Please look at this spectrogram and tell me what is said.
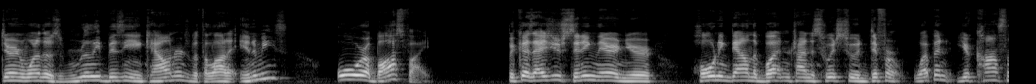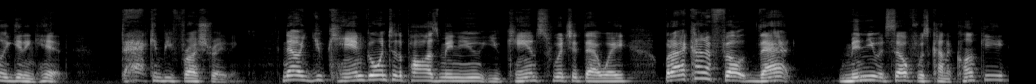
during one of those really busy encounters with a lot of enemies or a boss fight. Because as you're sitting there and you're holding down the button trying to switch to a different weapon, you're constantly getting hit. That can be frustrating. Now, you can go into the pause menu, you can switch it that way, but I kind of felt that menu itself was kind of clunky,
